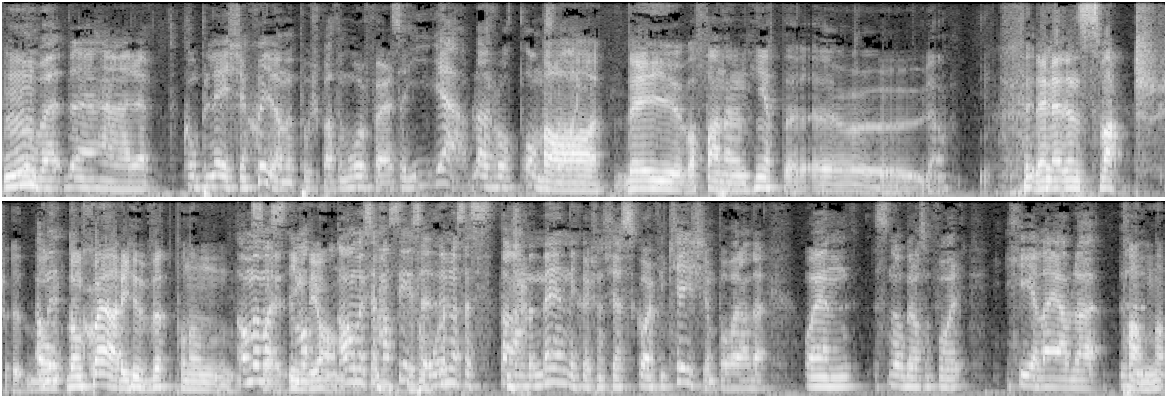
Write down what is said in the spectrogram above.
Mm. Love, den här eh, compilation-skivan med Push Button Warfare. Så jävla rått omslag. Ja, det är ju, vad fan är den heter? Uh, ja. För, Den är en svart, de, Ja, men- de skär i huvudet på någon Ja men man, så här, indian. Man, ja, men så- man ser så här, det är några stammänniskor som kör scarification på varandra. Och en snubbe då som får hela jävla... Panna.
